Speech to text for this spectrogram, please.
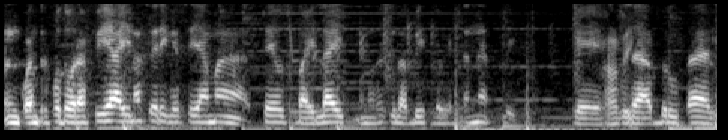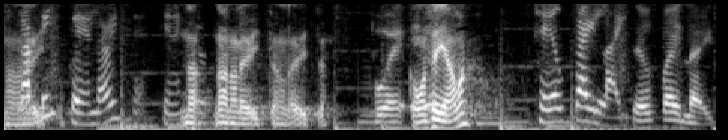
En cuanto a fotografía, hay una serie que se llama Tales by Light, que no sé si lo has visto, que está en Netflix, que ah, está brutal. ¿La viste? ¿La viste? No, no, no la he visto, no la he visto. Pues, ¿Cómo se llama? Tales by Light. Tales by Light.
